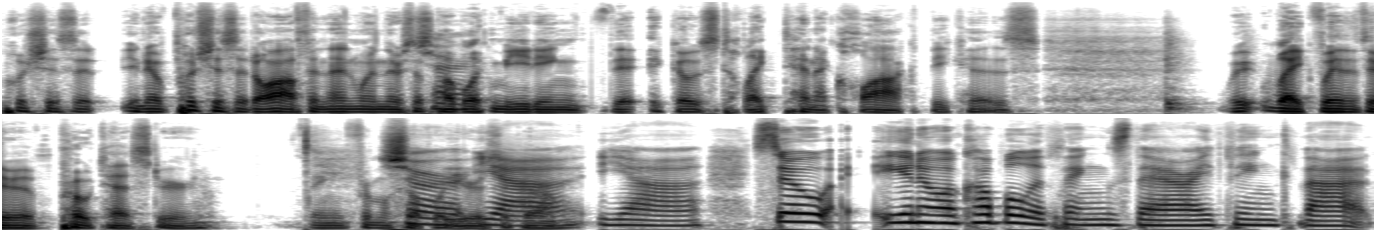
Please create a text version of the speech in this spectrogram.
pushes it you know pushes it off and then when there's a Sure. public meeting it goes to like 10 o'clock because we, like with the protester thing from a couple Sure. years Yeah. ago Yeah. Yeah. So, you know, a couple of things there. I think that,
